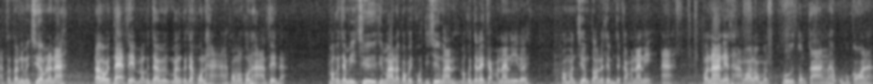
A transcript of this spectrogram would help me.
อะแต่ตอนนี้มันเชื่อมแล้วนะ เราก็ไปแตะเสร็จมันก็จะมันก็จะค้นหาพอมันค้นหาเสร็จอะมันก็จะมีชื่อขึ้นมาแล้วก็ไปกดที่ชื่อมัน มันก็จะได้กลับมาหน้านี้เลยพอมันเชื่อมต่อแล้วเสร็จมันจะกลับมาหน้านี้อะพอหน้านี้ถามว่าเราคือตรงกลางนะครับ อุปกรณ์อะ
